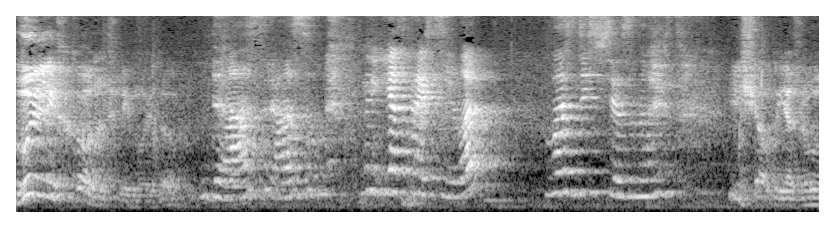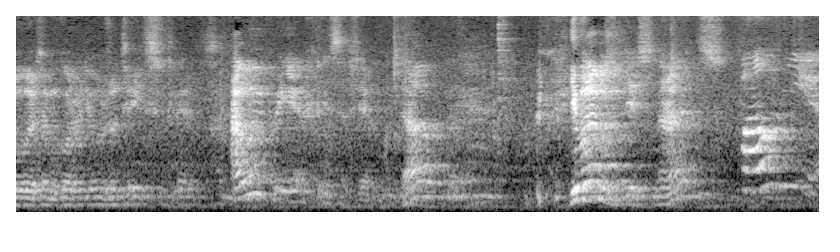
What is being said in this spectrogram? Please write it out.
Вы легко нашли мой дом. Да, сразу. Ну, я спросила. Вас здесь все знают. Еще бы, я живу в этом городе уже 30 лет. А вы приехали совсем недавно. И вам здесь нравится? Вполне.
